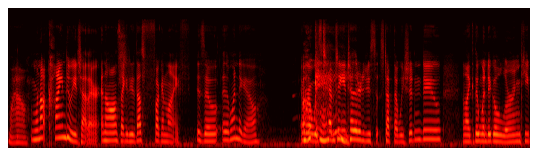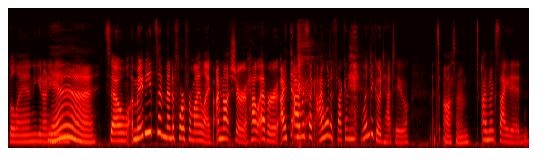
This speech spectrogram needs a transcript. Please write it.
Wow. We're not kind to each other. And I was like, dude, that's fucking life. Is a, a Wendigo. And we're always tempting each other to do stuff that we shouldn't do. And like the Wendigo luring people in, you know what I mean? Yeah. So uh, maybe it's a metaphor for my life. I'm not sure. However, I th- I was like, I want a fucking Wendigo tattoo. That's awesome. I'm excited.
